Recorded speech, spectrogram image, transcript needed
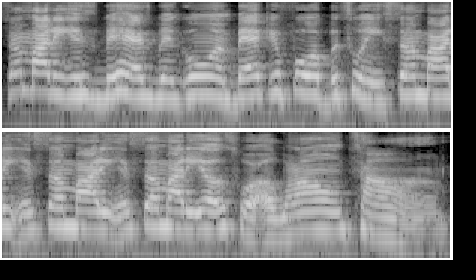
Somebody is has been going back and forth between somebody and somebody and somebody else for a long time.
